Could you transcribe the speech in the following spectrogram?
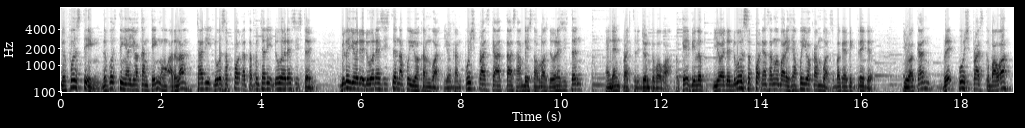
The first thing, the first thing yang you akan tengok adalah cari dua support ataupun cari dua resistance. Bila you ada dua resistance apa you akan buat? You akan push price ke atas ambil stop loss dua resistance and then price terjun ke bawah. Okay, bila you ada dua support yang sama baris, apa you akan buat sebagai big trader? You akan break push price ke bawah,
